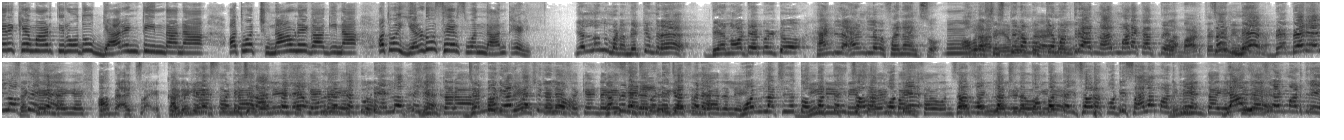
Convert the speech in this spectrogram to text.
ಏರಿಕೆ ಮಾಡ್ತಿರೋದು ಗ್ಯಾರಂಟಿಯಿಂದಾನ ಅಥವಾ ಚುನಾವಣೆಗಾಗಿನ ಅಥವಾ ಎರಡೂ ಸೇರ್ಸ್ ಒಂದ ಅಂತ ಹೇಳಿ. ಎಲ್ಲಾನು ಮೇಡಮ್ ಯಾಕಂದ್ರೆ they are not able to handle handle finance ಅವರ ಶಿಸ್ತಿನ ಮುಖ್ಯಮಂತ್ರಿ ಅದನ್ನ ಅದ್ ಮಾಡಕ್ ಆಗ್ತಾ ಇಲ್ಲ ಸರ್, ಇದೀವಿ ಮೇ- ಅವ್ರನ್ನ. ಬೇ- ಬೇರೆ ಎಲ್ಲ. ಕಮಿಟೆಡ್ ಎಕ್ಸ್ಪೆಂಡಿಚರ್ ಆದ್ಮೇಲೆ ಉಳಿದಂತ ದುಡ್ಡು ಎಲ್ಲ ಇದೆ ಜನರಿಗೆ ಹೇಳ್ಬೇಕು. ಒಂದ್ ಲಕ್ಷದ ತೊಂಬತ್ತೈದು ಸಾವಿರ ಕೋಟಿ 7.1% ಸರ್, ಒಂದ್ ಲಕ್ಷದ. ತೊಂಬತ್ತೈದು ಸಾವಿರ ಕೋಟಿ ಸಾಲ ಮಾಡಿದ್ರಿ. ಯಾವ ಯೋಜನೆ ಮಾಡಿದ್ರಿ?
